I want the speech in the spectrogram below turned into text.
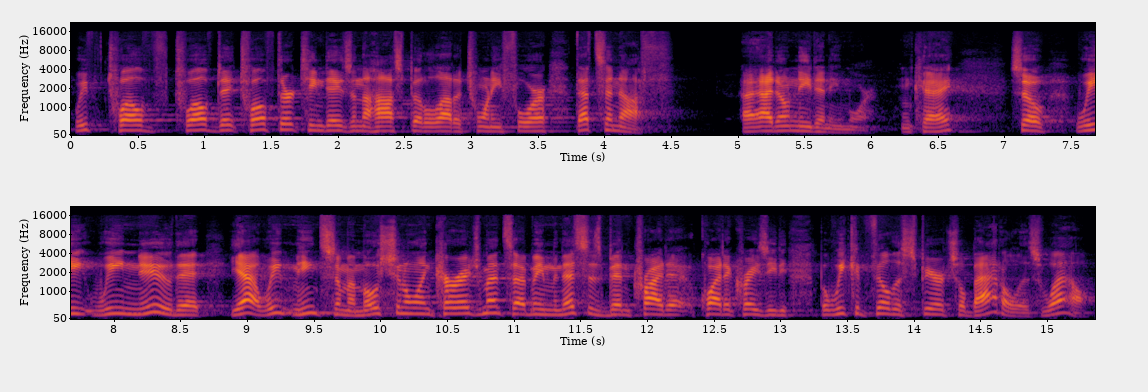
we've 12, 12, day, 12, 13 days in the hospital out of 24. That's enough. I, I don't need any more, okay? So we, we knew that, yeah, we need some emotional encouragements. I mean, this has been quite a, quite a crazy, but we could feel the spiritual battle as well.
